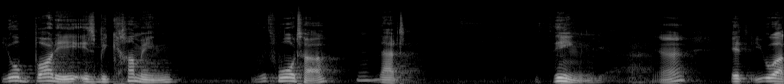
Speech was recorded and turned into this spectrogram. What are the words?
your body is becoming, with water, mm-hmm. that thing. Yeah. It you are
